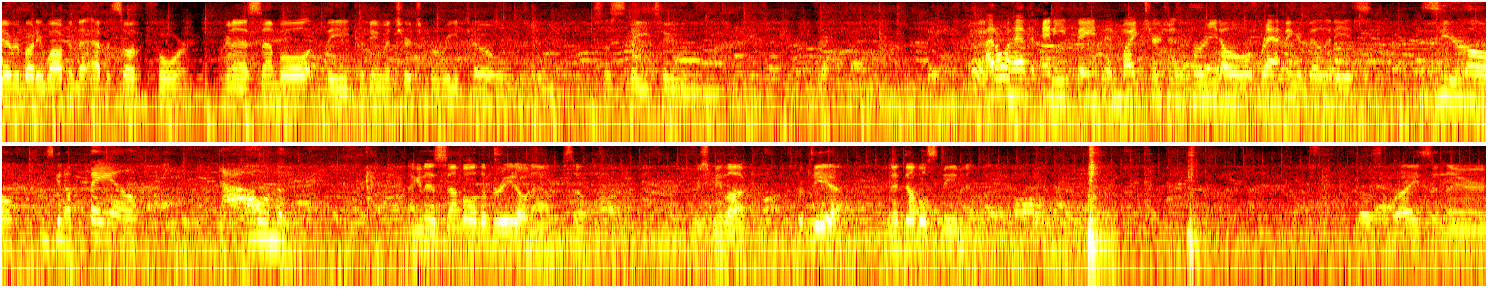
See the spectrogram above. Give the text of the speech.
Hey everybody, welcome to episode four. We're gonna assemble the Cooking with Church burrito, so stay tuned. I don't have any faith in Mike Church's burrito wrapping abilities. Zero. He's gonna fail. Down. I'm gonna assemble the burrito now, so wish me luck. Tortilla, I'm gonna double steam it. Throw some rice in there.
